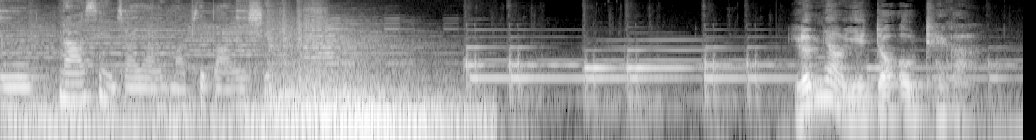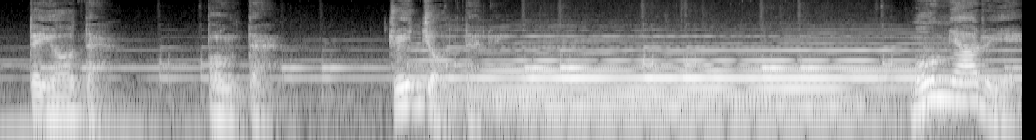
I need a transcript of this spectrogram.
ကိုနားဆင်ကြရတော့မှာဖြစ်ပါတယ်ရှင်လွတ်မြောက်ရေးတောအုပ်ထဲကတရောတန်ပုံတန်ကြွေးကြော်တန်တွေမိုးများတွေရဲ့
